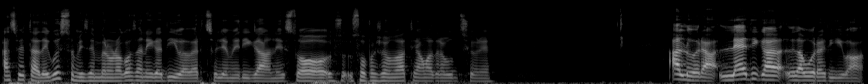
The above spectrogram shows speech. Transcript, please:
Aspettate, questo mi sembra una cosa negativa verso gli americani. Sto, sto facendo un attimo la traduzione. Allora, l'etica lavorativa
